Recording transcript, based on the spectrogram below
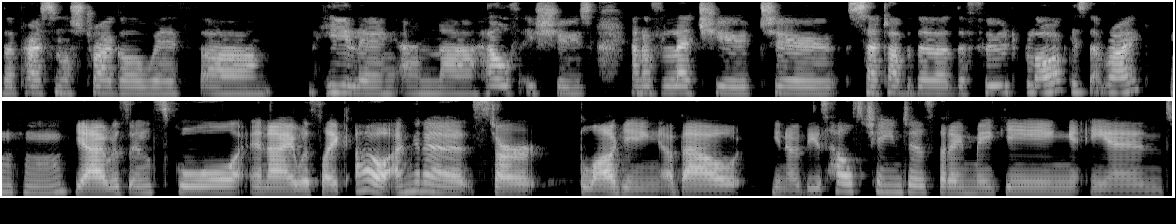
the personal struggle with um, healing and uh, health issues, kind of led you to set up the the food blog. Is that right? Mm-hmm. Yeah, I was in school and I was like, oh, I'm gonna start blogging about you know these health changes that i'm making and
